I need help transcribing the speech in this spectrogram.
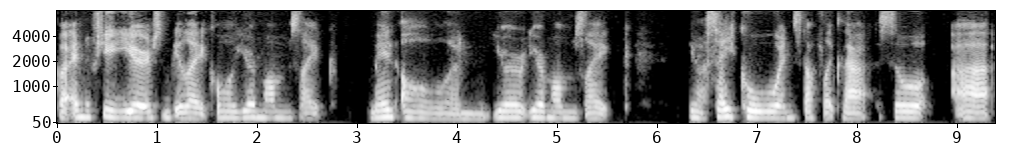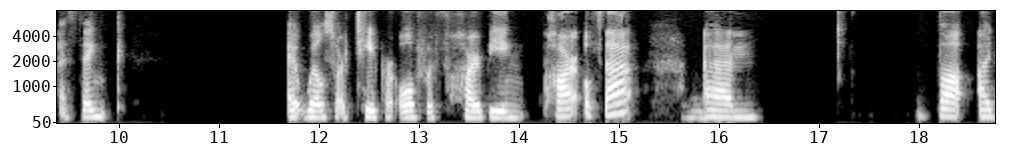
but in a few years, and be like, "Oh, your mum's like mental, and your your mum's like, you know, psycho and stuff like that." So uh, I think it will sort of taper off with her being part of that. Mm. Um, but I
